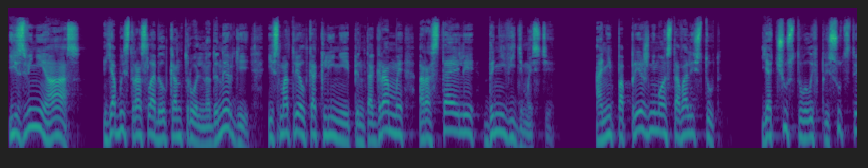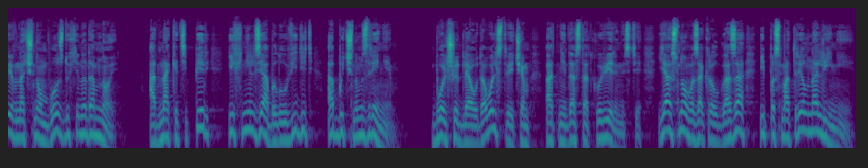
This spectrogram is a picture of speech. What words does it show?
«Извини, Аас!» Я быстро ослабил контроль над энергией и смотрел, как линии пентаграммы растаяли до невидимости. Они по-прежнему оставались тут. Я чувствовал их присутствие в ночном воздухе надо мной. Однако теперь их нельзя было увидеть обычным зрением. Больше для удовольствия, чем от недостатка уверенности, я снова закрыл глаза и посмотрел на линии.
